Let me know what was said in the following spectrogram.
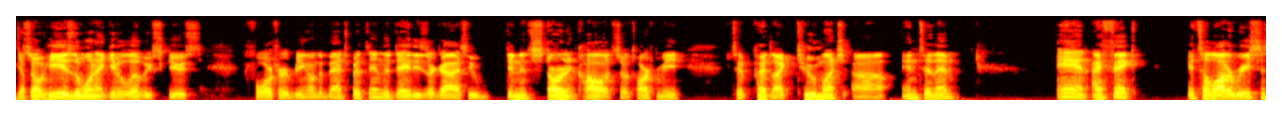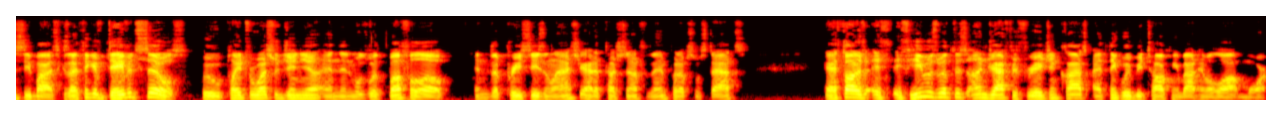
Yep. So he is the one I give a little excuse for for being on the bench. But at the end of the day, these are guys who didn't start in college, so it's hard for me to put like too much uh, into them. And I think it's a lot of recency bias because I think if David Sills, who played for West Virginia and then was with Buffalo in the preseason last year, had a touchdown for them, put up some stats. I thought if, if he was with this undrafted free agent class, I think we'd be talking about him a lot more.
